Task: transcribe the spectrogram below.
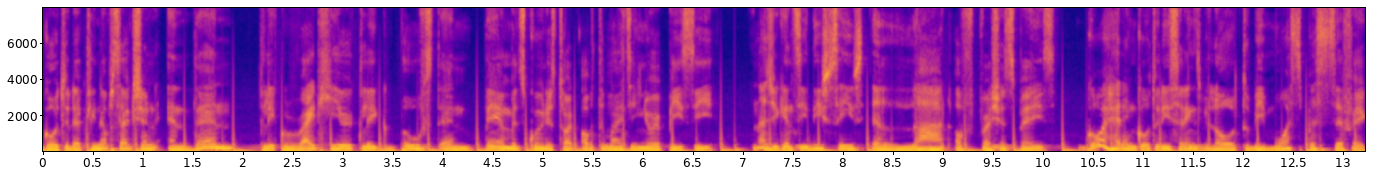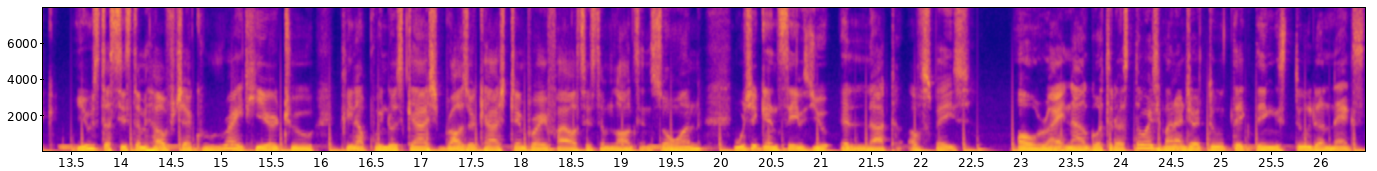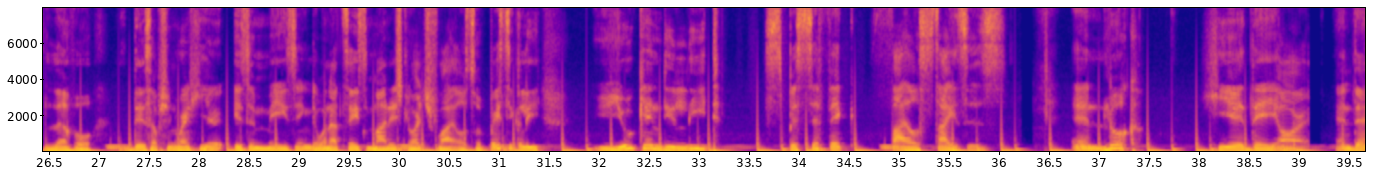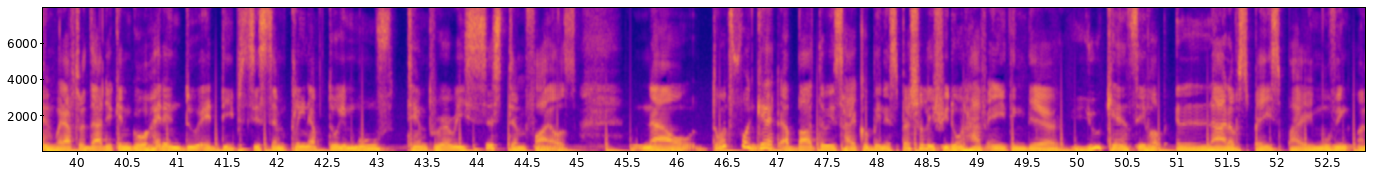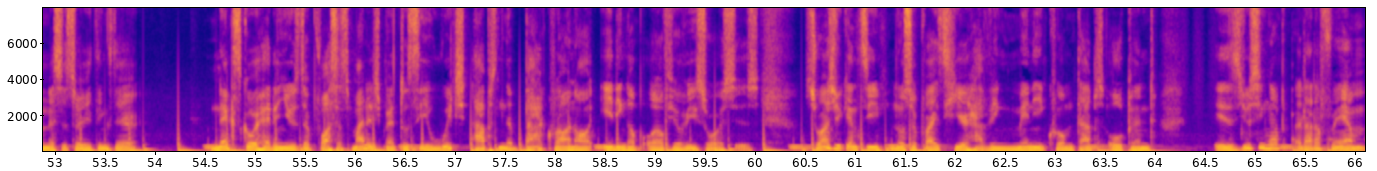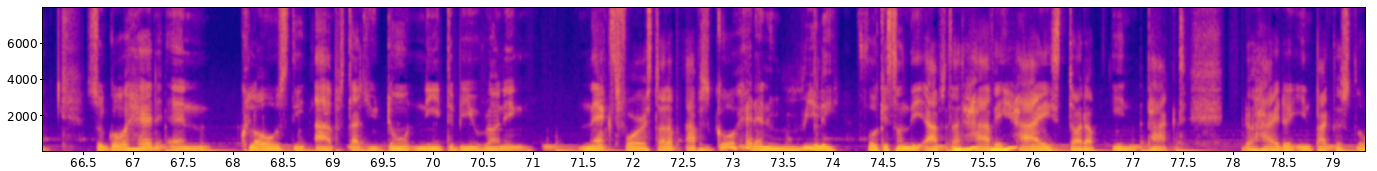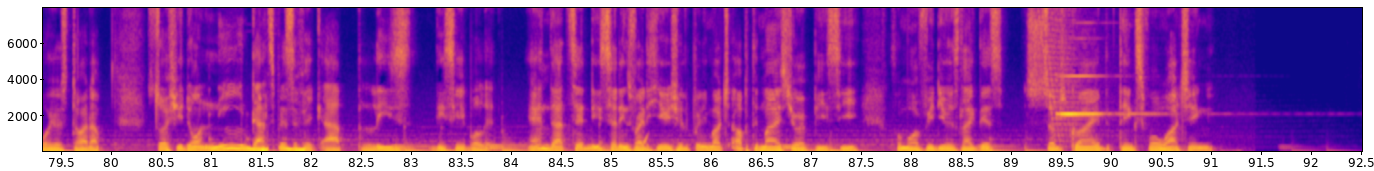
go to the cleanup section and then click right here, click boost and bam, it's going to start optimizing your PC. And as you can see, this saves a lot of precious space. Go ahead and go to these settings below to be more specific. Use the system health check right here to clean up Windows cache, browser cache, temporary file system logs, and so on, which again saves you a lot of space. Alright, now go to the storage manager to take things to the next level. This option right here is amazing, the one that says manage large files. So basically, you can delete specific file sizes and look here they are and then right after that you can go ahead and do a deep system cleanup to remove temporary system files now don't forget about the recycle bin especially if you don't have anything there you can save up a lot of space by removing unnecessary things there Next, go ahead and use the process management to see which apps in the background are eating up all of your resources. So as you can see, no surprise here having many Chrome tabs opened is using up a lot of RAM. So go ahead and close the apps that you don't need to be running. Next for startup apps, go ahead and really focus on the apps that have a high startup impact. The higher the impact, the slower your startup. So if you don't need that specific app, please disable it. And that's it. These settings right here should pretty much optimize your PC. For more videos like this, subscribe. Thanks for watching.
